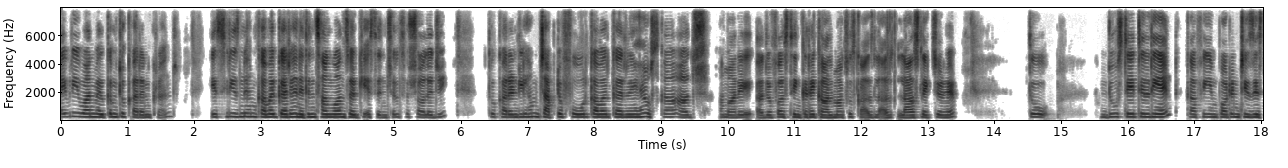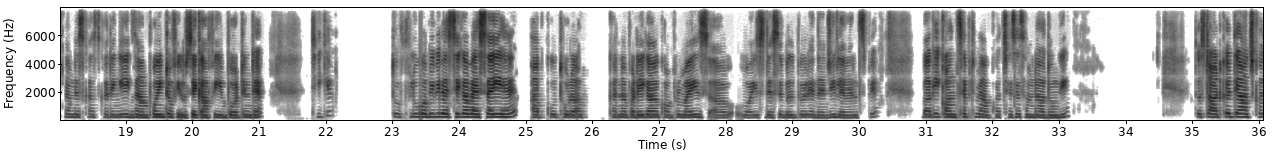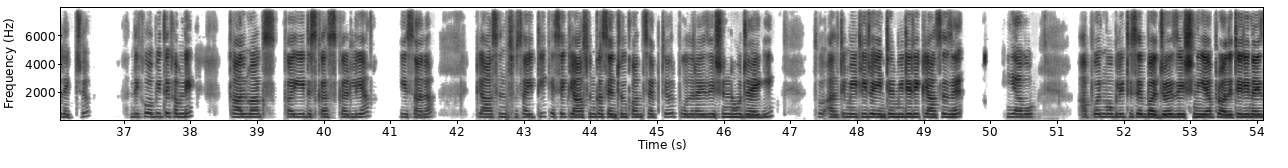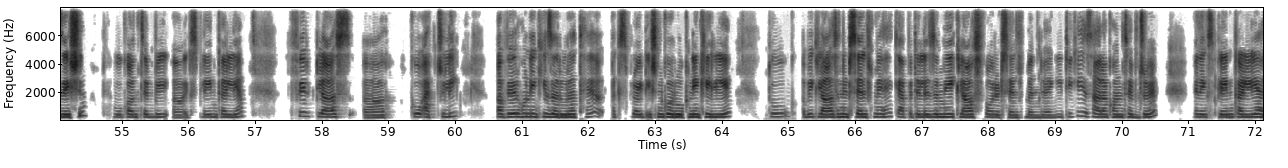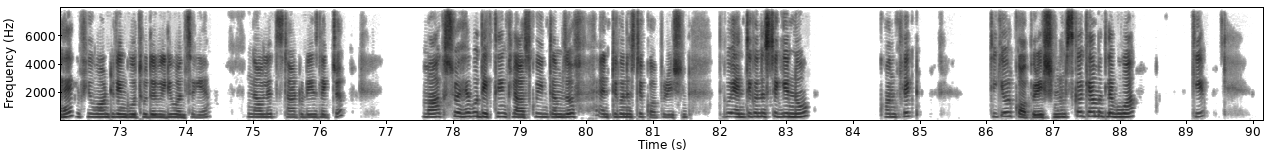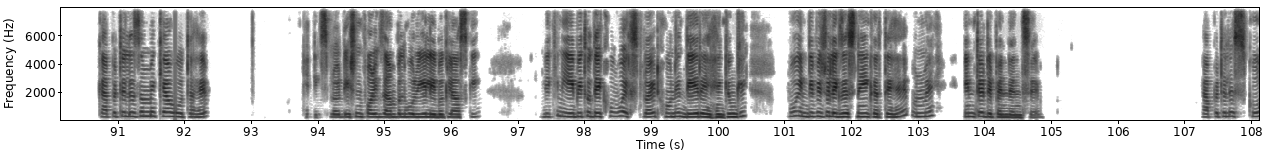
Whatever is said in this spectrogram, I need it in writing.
Hi everyone welcome to Karan crunch इस series में हम कवर कर रहे हैं नितिन सांगवान सर की एसेंशियल सोशोलॉजी तो करंटली हम चैप्टर फोर कवर कर रहे हैं, उसका आज हमारे जो फ़र्स्ट थिंकर है कार्ल मार्क्स उसका आज लास्ट लेक्चर है। तो do stay till the end काफ़ी इंपॉर्टेंट चीज़ें इसमें हम डिस्कस करेंगे। एग्ज़ाम पॉइंट ऑफ़ व्यू से काफ़ी इंपॉर्टेंट है। ठीक है? तो फ्लू अभी भी वैसे का वैसा ही है। आपको थोड़ा करना पड़ेगा कॉम्प्रोमाइज़ वॉइस डेसिबल पे और एनर्जी लेवल्स पे। बाकी कॉन्सेप्ट मैं आपको अच्छे से समझा दूँगी। तो स्टार्ट करते हैं आज का लेक्चर देखो, अभी तक हमने कार्ल मार्क्स का ये डिस्कस कर लिया, ये सारा। क्लास एंड सोसाइटी कैसे क्लास उनका सेंट्रल कॉन्सेप्ट है और पोलराइजेशन हो जाएगी। तो अल्टीमेटली जो इंटरमीडिएट क्लासेस हैं, या वो अपवर्ड मोबिलिटी से बर्जोइजेशन या प्रोलिटेरियनाइजेशन वो कॉन्सेप्ट भी एक्सप्लेन कर लिया। फिर क्लास को एक्चुअली अवेयर होने की ज़रूरत है एक्सप्लॉइटेशन को रोकने के लिए। तो अभी क्लास इन इट सेल्फ में है कैपिटलिज्म में ये क्लास फॉर इट सेल्फ बन जाएगी, ठीक है? ये सारा कॉन्सेप्ट जो है, मैंने एक्सप्लेन कर लिया है। If you want you can go through the video once again now let's start today's lecture Marx जो है, वो देखते हैं क्लास को in terms of antagonistic cooperation देखो एंटीगोनिस्टिक यू नो कॉन्फ्लिक्ट ठीक है, और कॉपरेशन इसका क्या मतलब हुआ कि कैपिटलिज्म में क्या होता है? एक्सप्लोइटेशन फॉर एग्जांपल हो रही है लेबर क्लास की, लेकिन ये भी तो देखो, वो एक्सप्लॉइट होने दे रहे हैं, क्योंकि वो इंडिविजुअल एग्जिस्ट नहीं करते हैं, उनमें इंटरडिपेंडेंस है। कैपिटलिस्ट को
